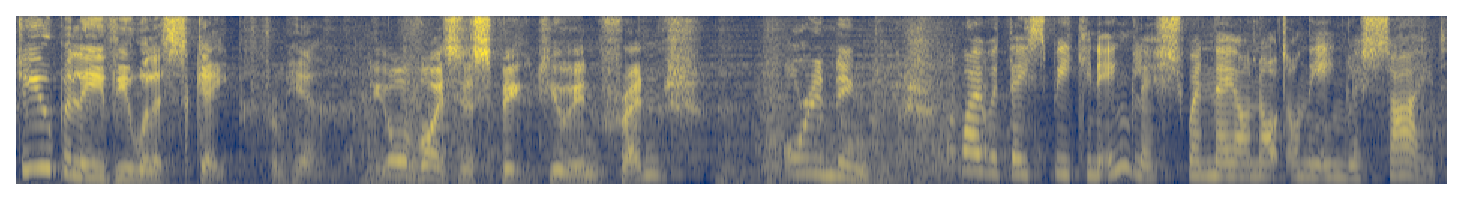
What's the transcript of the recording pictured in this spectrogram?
Do you believe you will escape from here? Do your voices speak to you in French or in English? Why would they speak in English when they are not on the English side?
